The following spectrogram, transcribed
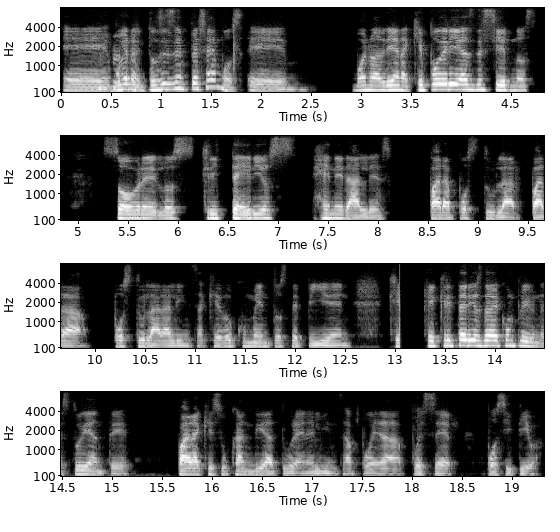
eh, bueno, entonces empecemos. Eh, bueno, Adriana, ¿qué podrías decirnos sobre los criterios generales para postular, para postular al INSA? ¿Qué documentos te piden? ¿Qué, qué criterios debe cumplir un estudiante para que su candidatura en el INSA pueda pues, ser positiva?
